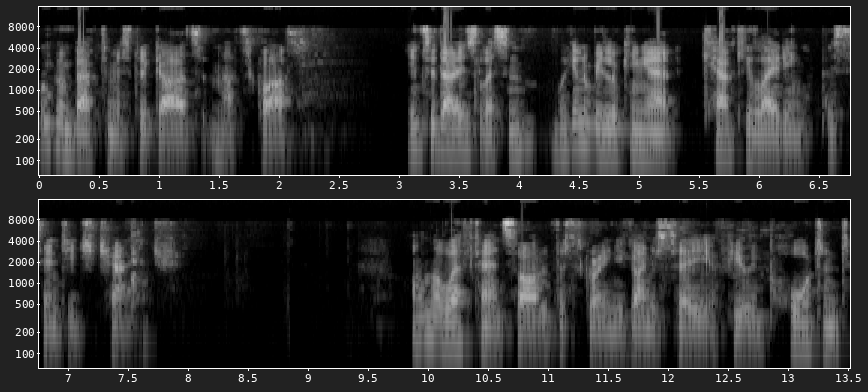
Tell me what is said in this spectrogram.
Welcome back to Mr. Gard's maths class. In today's lesson, we're going to be looking at calculating percentage change. On the left hand side of the screen, you're going to see a few important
